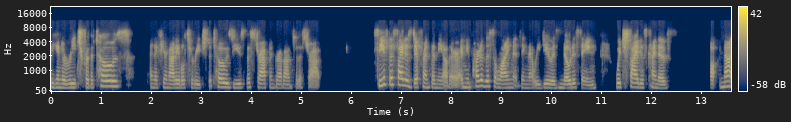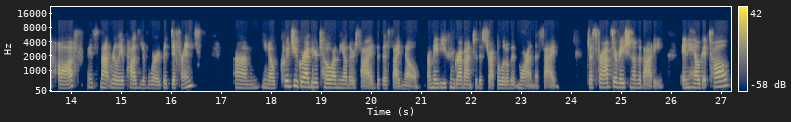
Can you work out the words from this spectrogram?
Begin to reach for the toes. And if you're not able to reach the toes, use the strap and grab onto the strap see if this side is different than the other. I mean, part of this alignment thing that we do is noticing which side is kind of uh, not off, it's not really a positive word, but different. Um, you know, could you grab your toe on the other side, but this side no? Or maybe you can grab onto the strap a little bit more on this side, just for observation of the body. Inhale, get tall.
